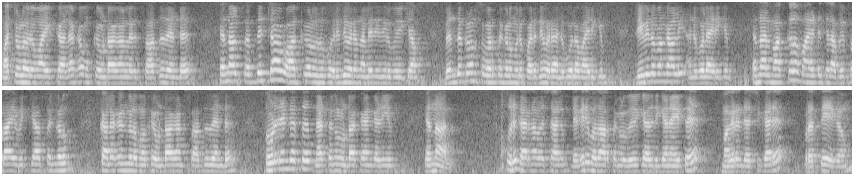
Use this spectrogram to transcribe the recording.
മറ്റുള്ളവരുമായി കലഹമൊക്കെ ഉണ്ടാകാനുള്ളൊരു സാധ്യതയുണ്ട്. എന്നാൽ ശ്രദ്ധിച്ച വാക്കുകൾ ഒരു പരിധിവരെ നല്ല രീതിയിൽ ഉപയോഗിക്കാം. ബന്ധുക്കളും സുഹൃത്തുക്കളും ഒരു പരിധിവരെ അനുകൂലമായിരിക്കും. ജീവിത പങ്കാളി അനുകൂലമായിരിക്കും. എന്നാൽ മക്കളുമായിട്ട് ചില അഭിപ്രായ വ്യത്യാസങ്ങളും കലഹങ്ങളുമൊക്കെ ഉണ്ടാകാൻ സാധ്യതയുണ്ട്. തൊഴിലരംഗത്ത് നേട്ടങ്ങൾ ഉണ്ടാക്കാൻ കഴിയും. എന്നാൽ ഒരു കാരണവശാലും ലഹരി പദാർത്ഥങ്ങൾ ഉപയോഗിക്കാതിരിക്കാനായിട്ട് മകരൻ രാശിക്കാർ പ്രത്യേകം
